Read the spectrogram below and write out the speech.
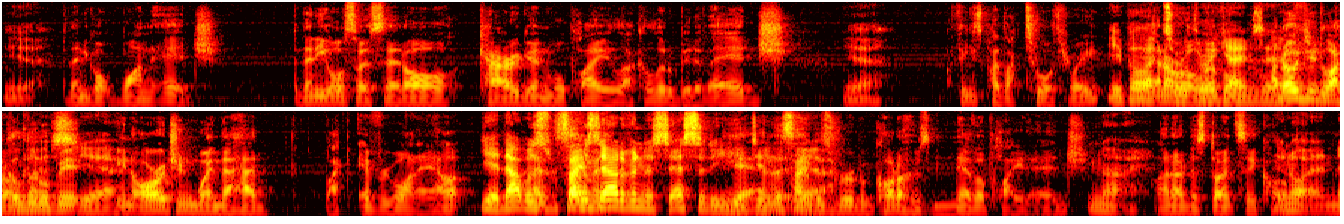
yeah, But then he got one edge. But then he also said, oh, Carrigan will play like a little bit of edge. yeah. I think he's played like two or three. He played like two or three level. games I know he did like a little bit yeah. in Origin when they had like everyone out. Yeah, that was, that was out of a necessity. Yeah, did and the it, same yeah. as Reuben Cotter, who's never played edge. No, And I just don't see Cotter. they're not an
